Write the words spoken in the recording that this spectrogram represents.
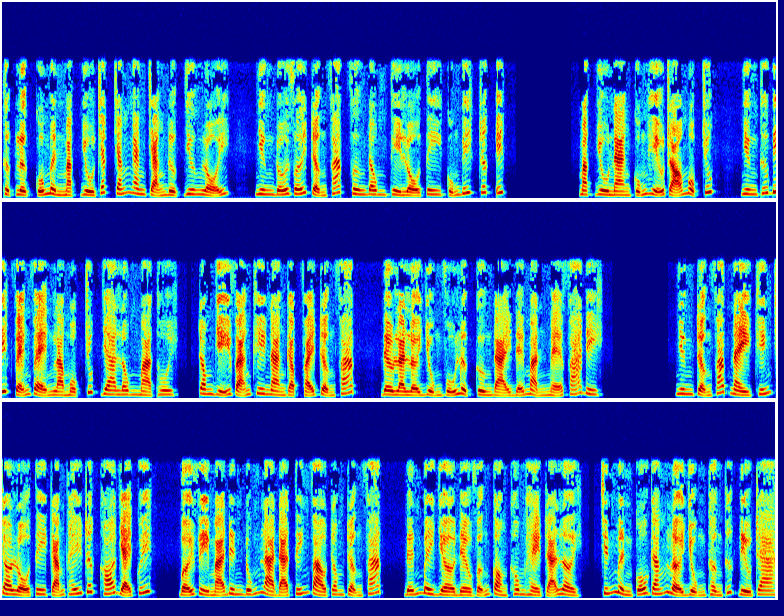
Thực lực của mình mặc dù chắc chắn ngăn chặn được dương lỗi, nhưng đối với trận pháp phương Đông thì lộ ti cũng biết rất ít. Mặc dù nàng cũng hiểu rõ một chút, nhưng thứ biết vẹn vẹn là một chút da lông mà thôi. Trong dĩ vãng khi nàng gặp phải trận pháp, đều là lợi dụng vũ lực cường đại để mạnh mẽ phá đi. Nhưng trận pháp này khiến cho Lộ Ti cảm thấy rất khó giải quyết, bởi vì Mã Đinh đúng là đã tiến vào trong trận pháp, đến bây giờ đều vẫn còn không hề trả lời. Chính mình cố gắng lợi dụng thần thức điều tra,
